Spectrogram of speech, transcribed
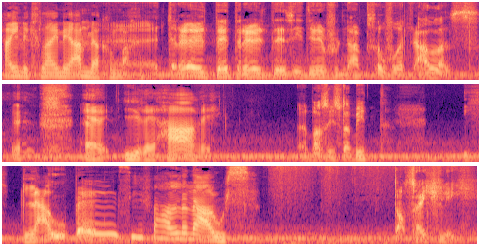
eine kleine Anmerkung machen? Äh, Tröte, Tröte, Sie dürfen ab sofort alles. Äh, Ihre Haare. Äh, Was ist damit? Ich glaube, sie fallen aus. Tatsächlich.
